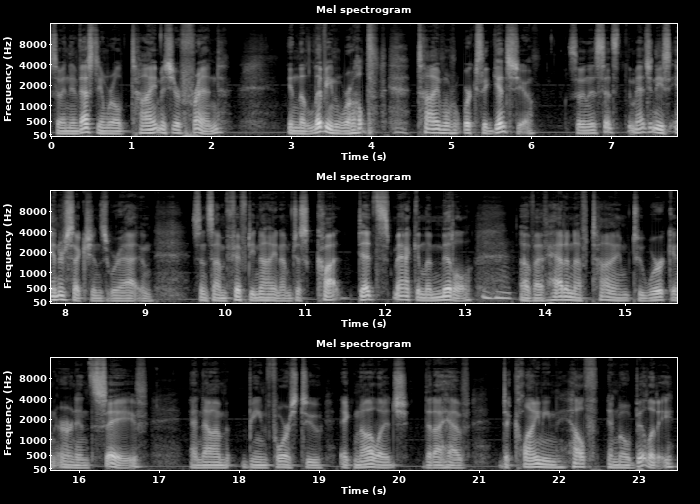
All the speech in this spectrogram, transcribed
So in the investing world, time is your friend. In the living world, time works against you. So in a sense, imagine these intersections we're at, and since I'm 59, I'm just caught dead smack in the middle mm-hmm. of I've had enough time to work and earn and save, and now I'm being forced to acknowledge that I have declining health and mobility,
